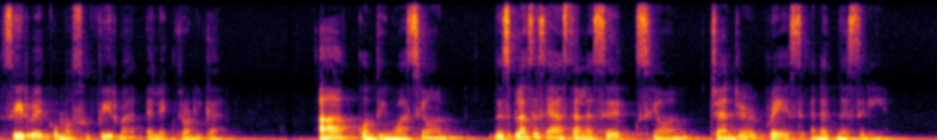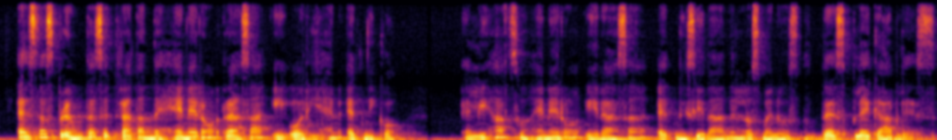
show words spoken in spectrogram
sirve como su firma electrónica. A continuación, desplácese hasta la sección Gender, Race and Ethnicity. Estas preguntas se tratan de género, raza y origen étnico. Elija su género y raza, etnicidad en los menús desplegables.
